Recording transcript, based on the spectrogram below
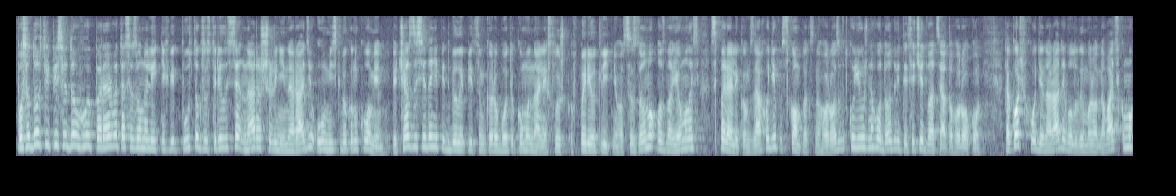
Посадовці після довгої перерви та сезону літніх відпусток зустрілися на розширеній нараді у міськвиконкомі. Під час засідання підбили підсумки роботи комунальних служб в період літнього сезону, ознайомились з переліком заходів з комплексного розвитку Южного до 2020 року. Також в ході наради Володимиру Новацькому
